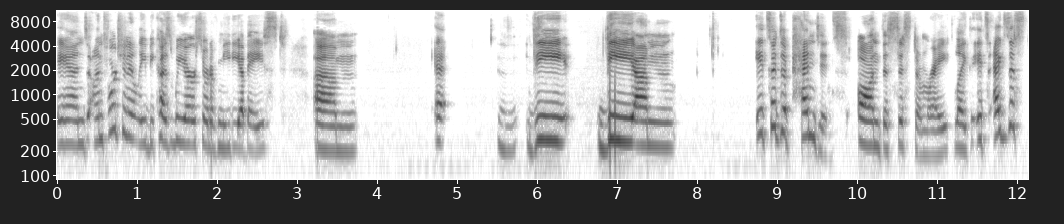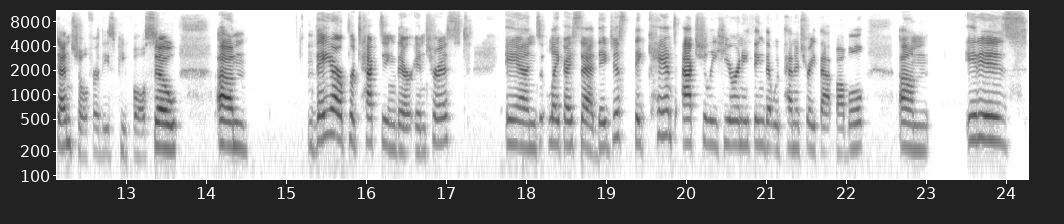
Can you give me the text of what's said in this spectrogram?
and unfortunately, because we are sort of media based, um, eh, the the um, it's a dependence on the system, right? Like it's existential for these people. So um, they are protecting their interest. And like I said, they just they can't actually hear anything that would penetrate that bubble. Um, it is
